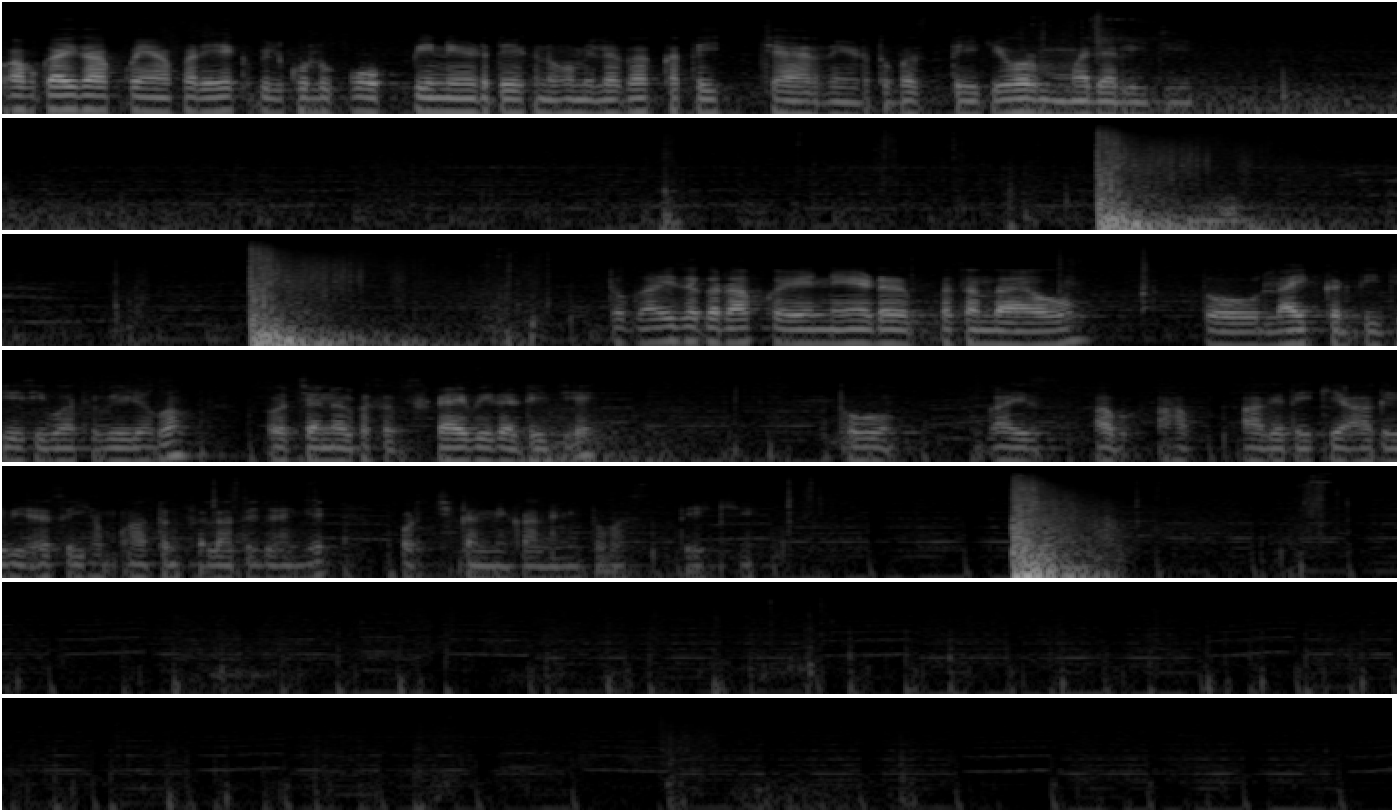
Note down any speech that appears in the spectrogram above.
अब गाइज़ आपको यहाँ पर एक बिल्कुल ओपी नेट देखने को मिलेगा, कतई चार नेट तो बस देखिए और मज़ा लीजिए। तो गाइज़ अगर आपको ये नेट पसंद आया हो तो लाइक कर दीजिए इसी बात वीडियो को, और चैनल को सब्सक्राइब भी कर दीजिए। तो गाइज़ अब आप आगे देखिए, आगे भी ऐसे ही हम आतंक फैलाते जाएँगे। और चिकन निकालेंगे तो बस, देखिए।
